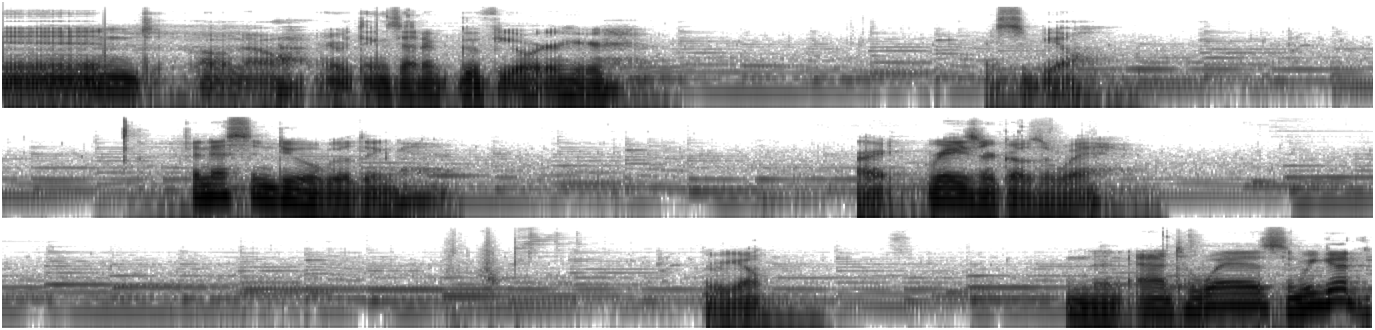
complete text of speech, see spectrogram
And oh no, everything's out of goofy order here. Sebille. Finesse and dual wielding. Alright, razor goes away. There we go. And then add to Wes, and we good.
